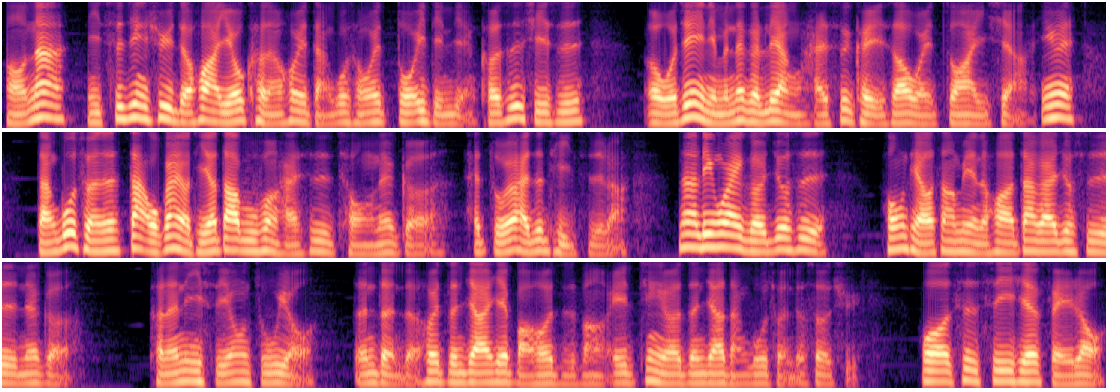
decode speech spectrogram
哦，那你吃进去的话，有可能会胆固醇会多一点点，可是其实，呃，我建议你们那个量还是可以稍微抓一下，因为。胆固醇的大，我刚才有提到，大部分还是从那个，还主要还是体质啦。那另外一个就是烹调上面的话，大概就是那个可能你使用猪油等等的，会增加一些饱和脂肪，诶，进而增加胆固醇的摄取，或者是吃一些肥肉，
